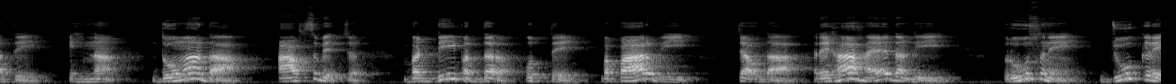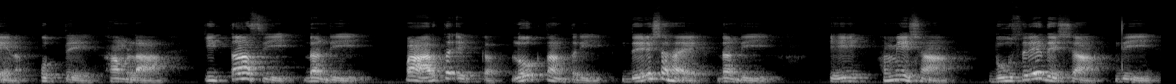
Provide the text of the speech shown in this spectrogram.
ਅਤੇ ਇਹਨਾਂ ਦੋਵਾਂ ਦਾ ਆਪਸ ਵਿੱਚ ਵੱਡੀ ਪੱਧਰ ਉੱਤੇ ਵਪਾਰ ਵੀ ਚੱਲਦਾ ਰਿਹਾ ਹੈ ਡੰਡੀ। ਰੂਸ ਨੇ ਯੂਕਰੇਨ ਉੱਤੇ ਹਮਲਾ ਕੀਤਾ ਸੀ ਡੰਡੀ। ਭਾਰਤ ਇੱਕ ਲੋਕਤੰਤਰੀ ਦੇਸ਼ ਹੈ ਡੰਡੀ। ਇਹ ਹਮੇਸ਼ਾ ਦੂਸਰੇ ਦੇਸ਼ਾਂ ਦੀ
